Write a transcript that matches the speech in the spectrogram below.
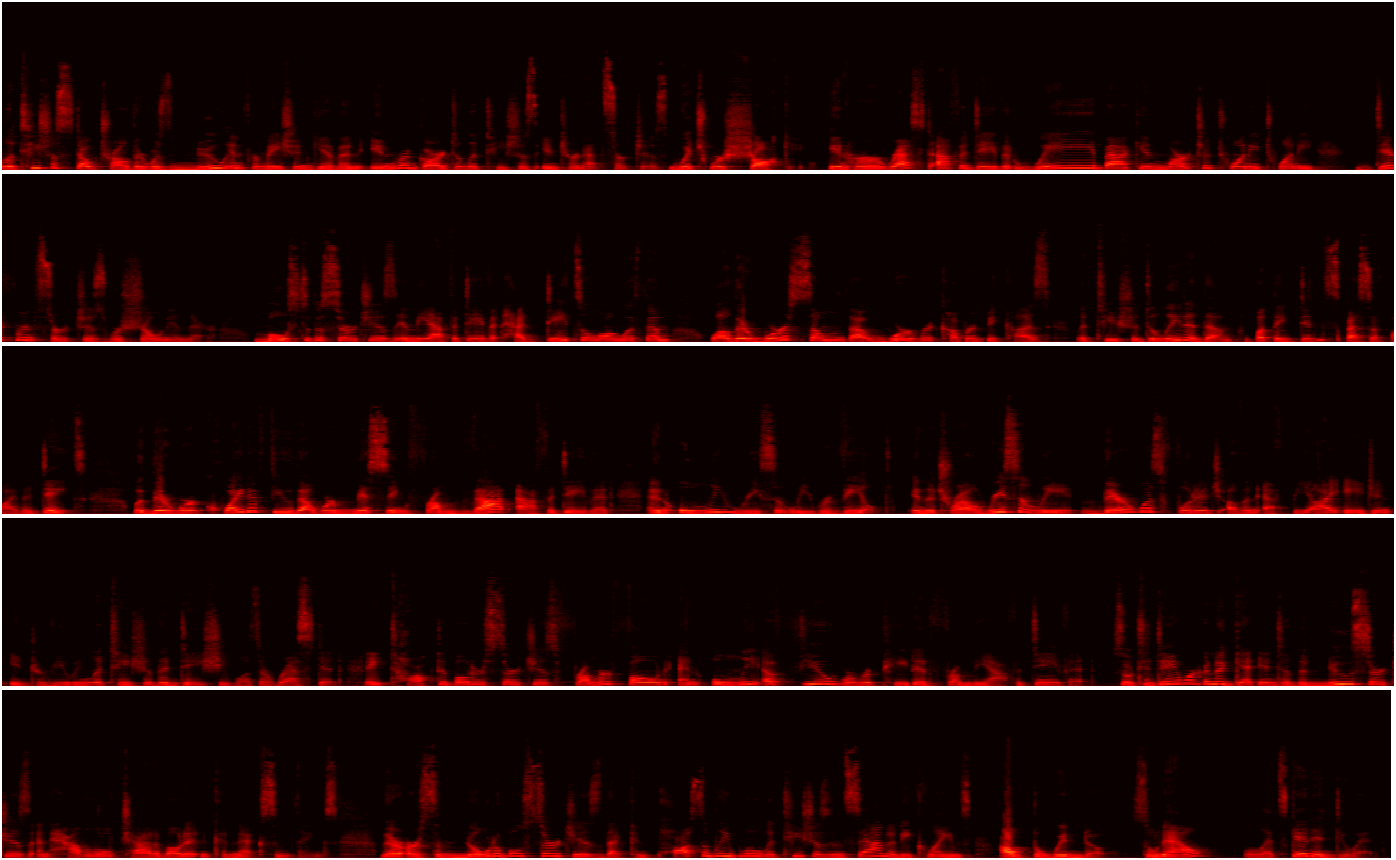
the Letecia Stauch trial, there was new information given in regard to Letecia's internet searches, which were shocking. In her arrest affidavit way back in March of 2020, different searches were shown in there. Most of the searches in the affidavit had dates along with them, while there were some that were recovered because Letecia deleted them, but they didn't specify the dates. But there were quite a few that were missing from that affidavit and only recently revealed. In the trial recently, there was footage of an FBI agent interviewing Letecia the day she was arrested. They talked about her searches from her phone, and only a few were repeated from the affidavit. So today we're going to get into the new searches and have a little chat about it and connect some things. There are some notable searches that can possibly blow Letecia's insanity claims out the window. So now, let's get into it.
